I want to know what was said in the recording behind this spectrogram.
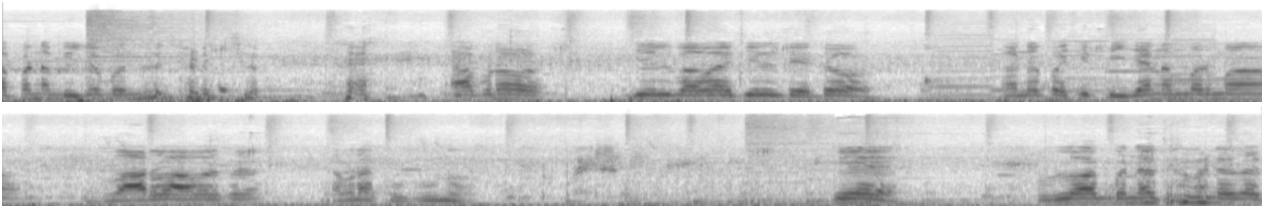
આપણને બીજો બંદો ચડી ગયો. આપણો ચીલ બાબા ચીલ ટેટો. અને પછી ત્રીજા નંબરમાં વારો આવે છે, આપણા કુકુનો કે વ્લોગ બનાવતા બનાવતા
